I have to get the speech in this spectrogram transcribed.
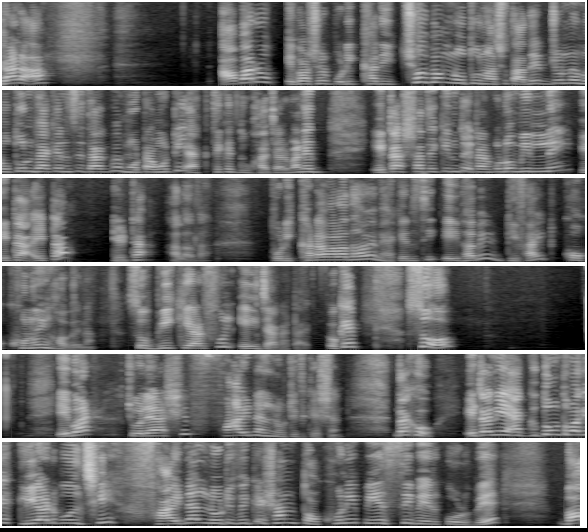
যারা আবারও এবছর পরীক্ষা দিচ্ছ এবং নতুন আছো, তাদের জন্য নতুন ভ্যাকেন্সি থাকবে মোটামুটি এক থেকে দু হাজার। মানে এটার সাথে কিন্তু এটার কোনো মিল নেই, এটা এটা এটা আলাদা। পরীক্ষাটাও আলাদা হবে ভ্যাকেন্সি এইভাবে ডিভাইড কখনোই হবে না। সো বি কেয়ারফুল এই জায়গাটায় ওকে সো এবার চলে আসি ফাইনাল নোটিফিকেশান দেখো, এটা নিয়ে একদম তোমাকে ক্লিয়ার বলছি ফাইনাল নোটিফিকেশান তখনই পিএসসি বের করবে, বা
